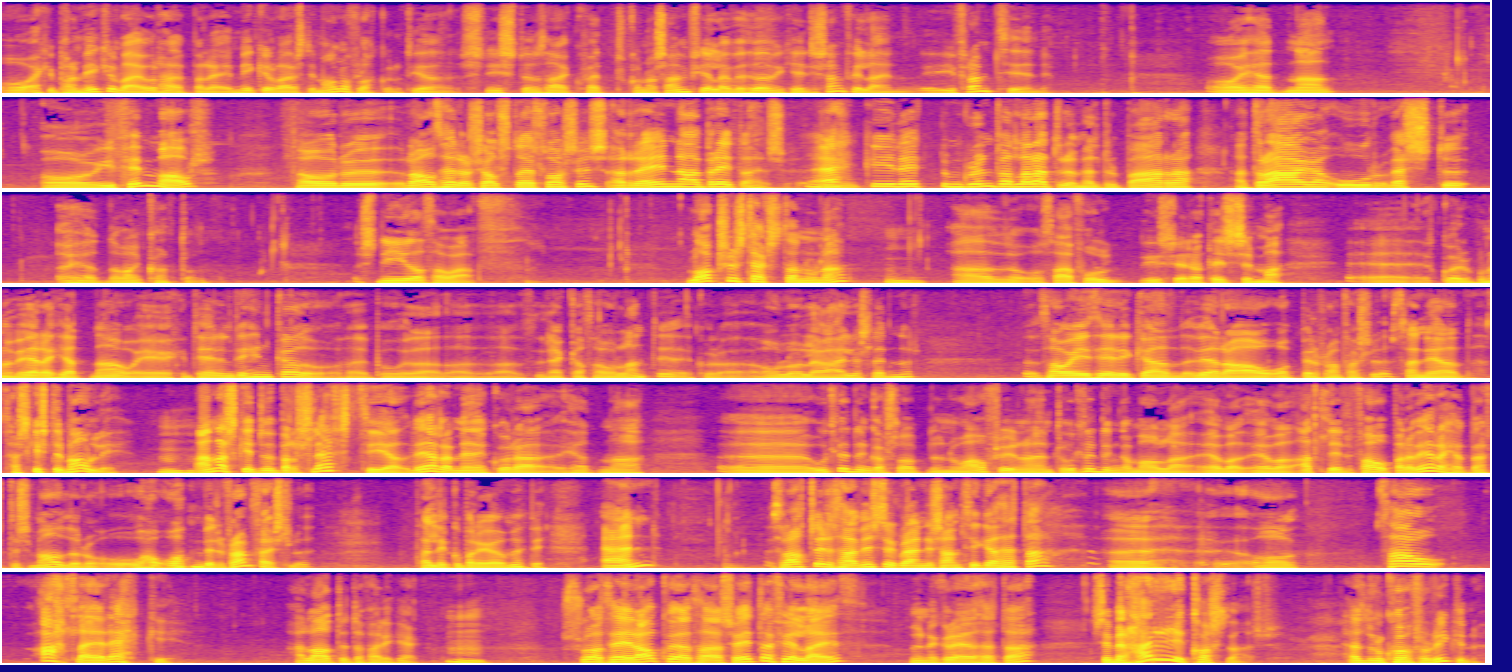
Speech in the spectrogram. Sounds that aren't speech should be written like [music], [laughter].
Og ekki bara mikilvægur, það er bara mikilvægast í málaflokkur, því að snýst um það hvert skona samfélag við höfum hér í samfélagin í framtíðinni og hérna og í fimm ár þá eru ráðherrar sjálfstæðisflokksins að reyna að breyta þessu. Ekki neitt um grundvallarætturum heldur bara að draga úr vestu hérna vankanton snýða þá af. Loksins texta núna að, og það fól í sér að þeir sem að sko eru búin að vera hérna og eiga ekki terindi hingað og það er búið að, að, að regga þá landi, einhverja ólöglega hælisleitnur þá eigi þeir ekki að vera á opbyrju framfæslu þannig að það skiptir máli. Annars getum við bara sleppt því að vera með einhverja hérna uh, útlendingastofnun og áfríðina nefndi útlendingamála ef að, ef að allir fá bara að vera hérna eftir sem áður og, og, og opnbyrju framfæslu það liggur bara í öfum uppi. En þrátt verið það að vinstri græni samþykja þetta uh, og þá alla er ekki að láta þetta fara í gegn. Mm. svo þeir ákveða það að sveitafélagið muni greiða þetta sem er harri kostnar heldur hún kom frá ríkinu.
